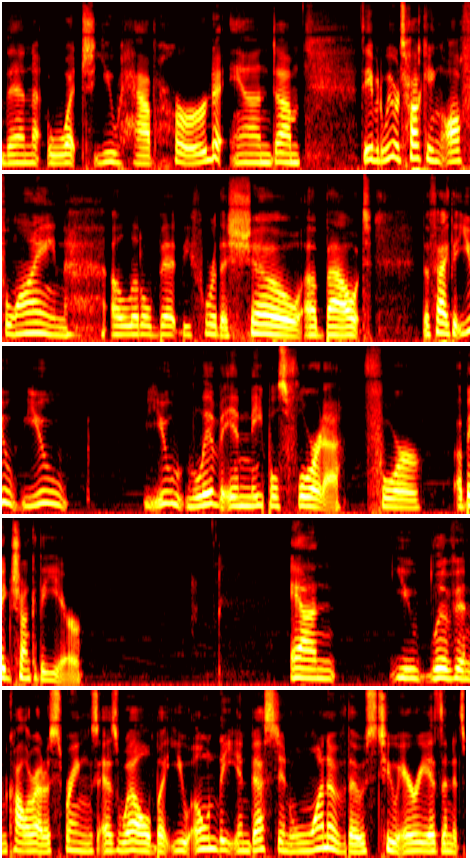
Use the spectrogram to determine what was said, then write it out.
than what you have heard. And um, David, we were talking offline a little bit before the show about the fact that you you you live in Naples, Florida for a big chunk of the year. And you live in Colorado Springs as well, but you only invest in one of those two areas, and it's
